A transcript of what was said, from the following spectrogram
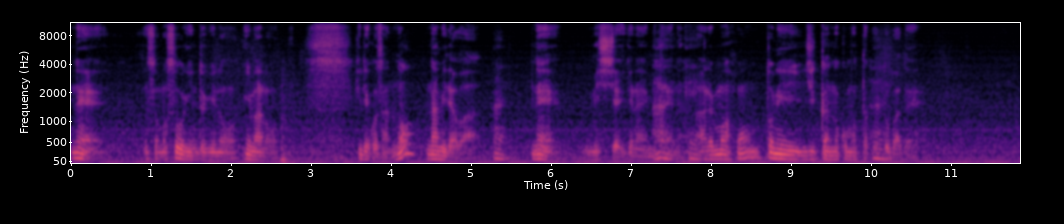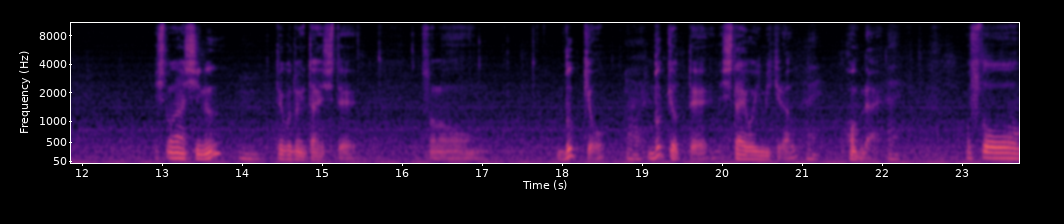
ねえその葬儀の時の今の秀子さんの涙ははい。ねえ見しちゃいけないみたいな、はいええ。あれも本当に実感のこもった言葉で、人が死ぬっていうことに対してその仏教？はい。仏教って死体を意味嫌う？はい。本来、そうする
